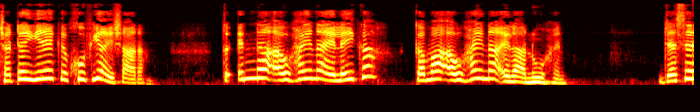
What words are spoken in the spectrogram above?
چھٹے یہ کہ خفیہ اشارہ۔ تو ان اوہائی نہ الہی کا کما اوہائی نہ الا نو جیسے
